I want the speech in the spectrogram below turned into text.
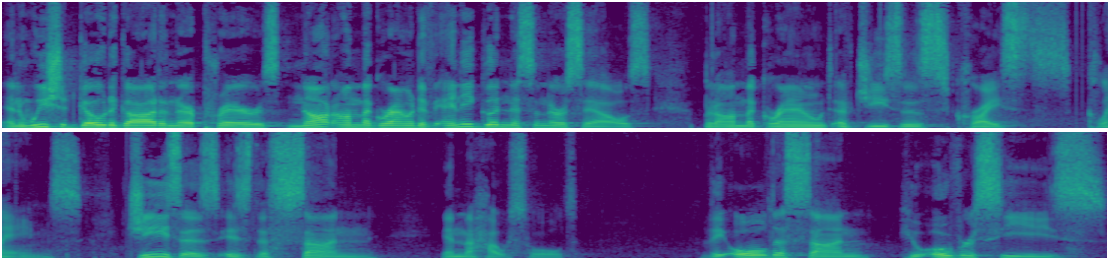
And we should go to God in our prayers not on the ground of any goodness in ourselves, but on the ground of Jesus Christ's claims. Jesus is the son in the household, the oldest son who oversees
